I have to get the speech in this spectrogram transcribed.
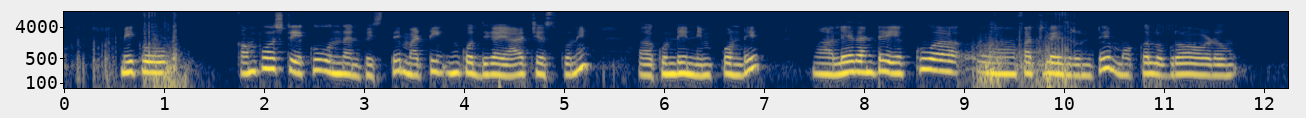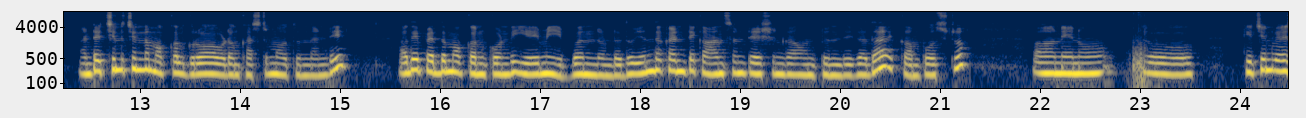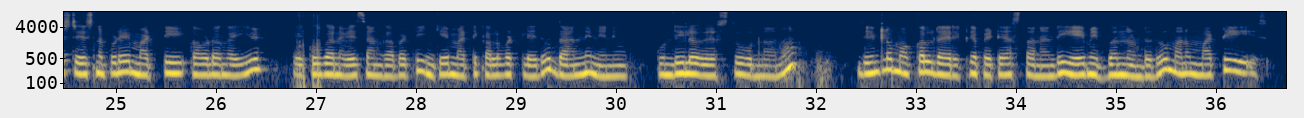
మీకు కంపోస్ట్ ఎక్కువ ఉందనిపిస్తే మట్టి ఇంకొద్దిగా యాడ్ చేసుకొని కుండీని నింపండి లేదంటే ఎక్కువ ఫర్టిలైజర్ ఉంటే మొక్కలు గ్రో అవ్వడం అంటే చిన్న చిన్న మొక్కలు గ్రో అవ్వడం కష్టమవుతుందండి. అదే పెద్ద మొక్క అనుకోండి ఏమీ ఇబ్బంది ఉండదు. ఎందుకంటే కాన్సన్ట్రేషన్గా ఉంటుంది కదా కంపోస్టు నేను కిచెన్ వేస్ట్ వేసినప్పుడే మట్టి కవడంగా అయ్యి ఎక్కువగానే వేసాను కాబట్టి ఇంకేం మట్టి కలవట్లేదు. దాన్ని నేను కుండీలో వేస్తూ ఉన్నాను. దీంట్లో మొక్కలు డైరెక్ట్గా పెట్టేస్తానండి. ఏమి ఇబ్బంది ఉండదు. మనం మట్టి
